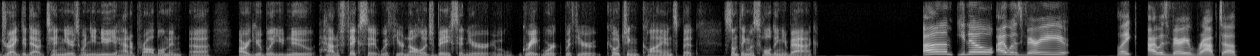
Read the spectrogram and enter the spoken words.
dragged it out 10 years when you knew you had a problem and uh, arguably you knew how to fix it with your knowledge base and your great work with your coaching clients but something was holding you back um you know i was very like I was very wrapped up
